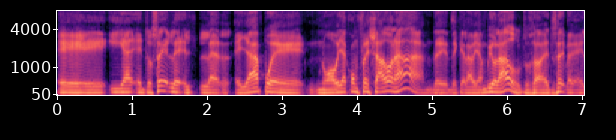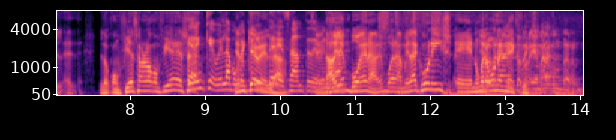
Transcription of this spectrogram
Eh, y a- entonces le- la- ella pues no había confesado nada de, de que la habían violado, tú sabes. Entonces, ¿lo confiesa o no lo confiesa? Tienen que verla porque es interesante, de Está verdad. bien buena, bien buena. Mila Kunis, eh, número uno no en pero Netflix. ya me la contaron.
